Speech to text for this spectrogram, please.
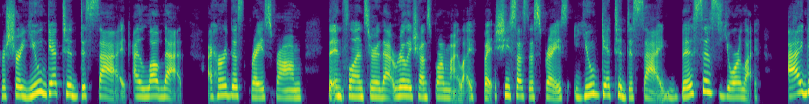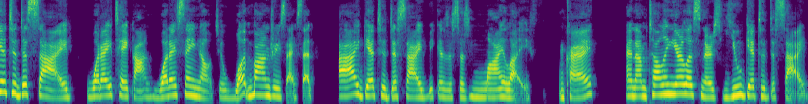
For sure. You get to decide. I love that. I heard this phrase from the influencer that really transformed my life. But she says this phrase, you get to decide. This is your life. I get to decide what I take on, what I say no to, what boundaries I set. I get to decide because this is my life. Okay. And I'm telling your listeners, you get to decide.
